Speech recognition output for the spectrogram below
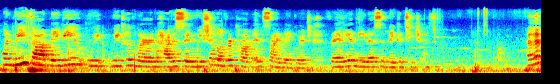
When we thought maybe we, we could learn how to sing We Shall Overcome in sign language, Franny and Nina said they could teach us. Helen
